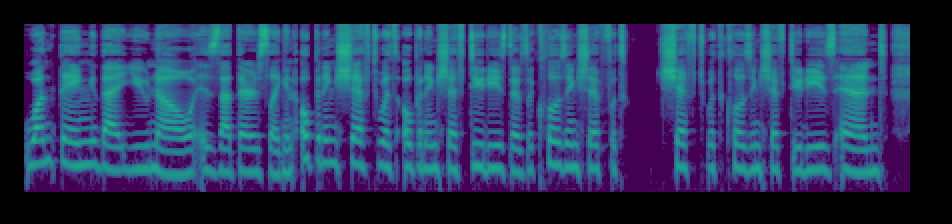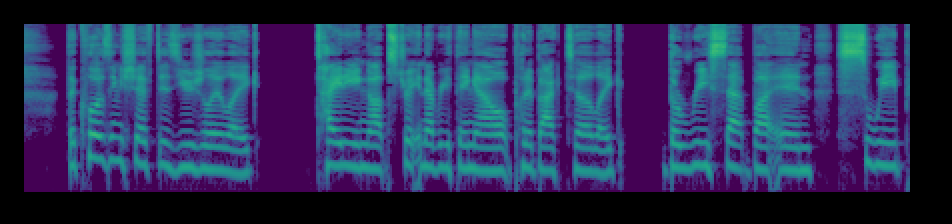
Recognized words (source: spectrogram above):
One thing that you know is that there's like an opening shift with opening shift duties, there's a closing shift with shift with closing shift duties and the closing shift is usually like tidying up, straighten everything out, put it back to like the reset button, sweep,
